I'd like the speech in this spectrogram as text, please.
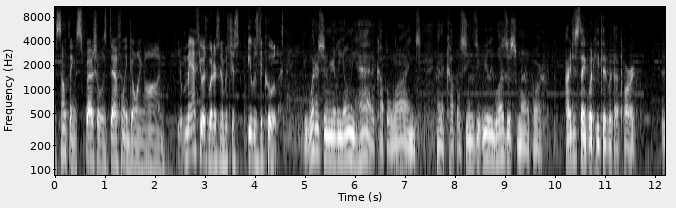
something special was definitely going on. You know, Matthew as Wooderson was just, it was the coolest. Wooderson really only had a couple lines and a couple scenes. It really was a small part. I just think what he did with that part, uh,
